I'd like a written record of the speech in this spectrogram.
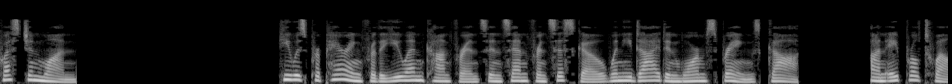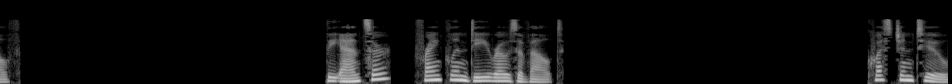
Question 1. He was preparing for the UN conference in San Francisco when he died in Warm Springs, GA. On April 12. The answer? Franklin D. Roosevelt. Question 2.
